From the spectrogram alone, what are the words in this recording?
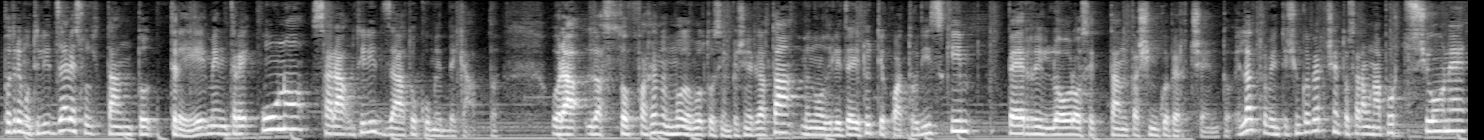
potremo utilizzare soltanto 3 mentre uno sarà utilizzato come backup. Ora la sto facendo in modo molto semplice, in realtà vengono utilizzati tutti e quattro dischi per il loro 75% e l'altro 25% sarà una porzione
